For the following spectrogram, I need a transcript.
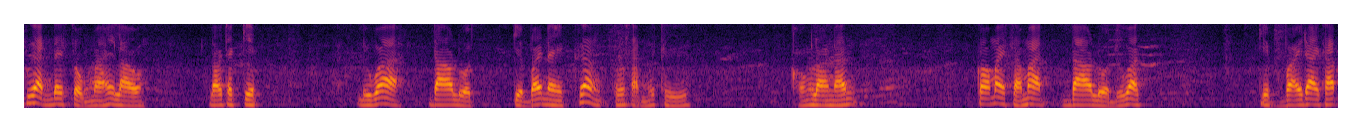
เพื่อนๆได้ส่งมาให้เรา เราจะเก็บ หรือว่าดาวน์โหลดเก็บไว้ในเครื่องโทรศัพท์มือถือ ของเรานั้น ก็ไม่สามารถดาวน์โหลดหรือว่าเก็บไว้ได้ครับ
